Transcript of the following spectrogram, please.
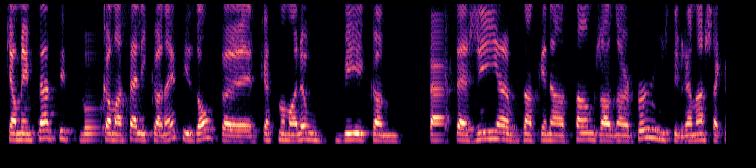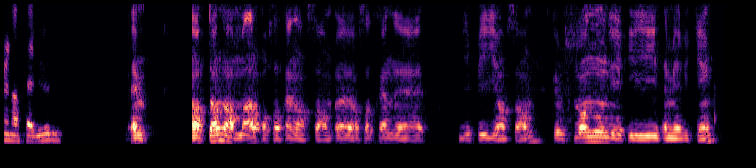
puis en même temps, tu dois commencer à les connaître, les autres. Est-ce qu'à ce, moment-là, vous pouvez comme partager, hein, vous entraîner ensemble, jaser un peu ou c'est vraiment chacun dans sa bulle? En temps normal, on s'entraîne ensemble. on s'entraîne des pays ensemble. Comme souvent, nous, les Américains, euh,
